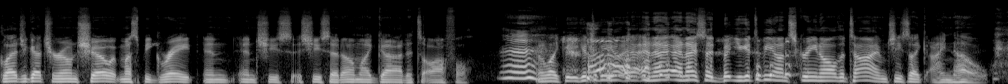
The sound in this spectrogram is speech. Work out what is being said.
Glad you got your own show. It must be great. And and she she said, "Oh my God, it's awful." I'm like, but you get to be, and I and I said, but you get to be on screen all the time. She's like, I know.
